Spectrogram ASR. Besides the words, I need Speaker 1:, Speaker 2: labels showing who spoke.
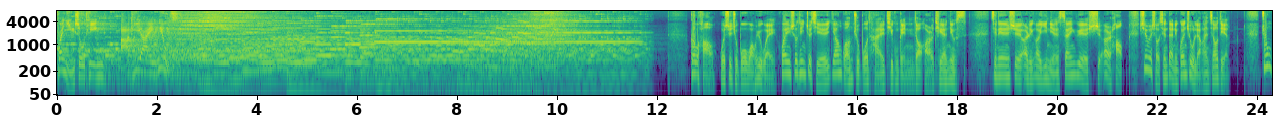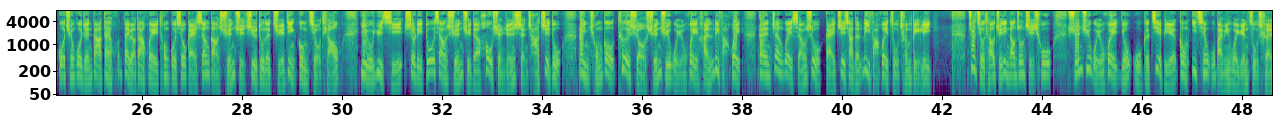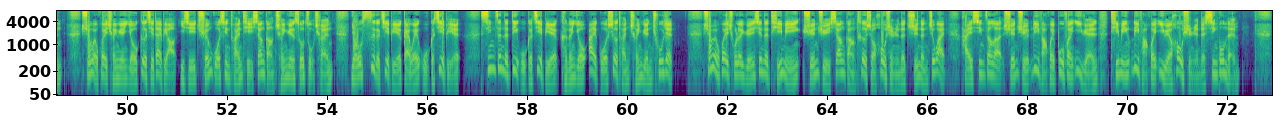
Speaker 1: 欢迎收听 RTI News。
Speaker 2: 各位好，我是主播王玉伟，欢迎收听这节央广主播台提供给您的 RTI News。今天是二零二一年三月十二号，新闻首先带您关注两岸焦点。中国全国人大代代表大会通过修改香港选举制度的决定共九条，一如预期设立多项选举的候选人审查制度，并重构特首选举委员会和立法会，但暂未详述改制下的立法会组成比例。这九条决定当中指出，选举委员会由五个界别，共一千五百名委员组成。选委会成员由各界代表以及全国性团体香港成员所组成，由四个界别改为五个界别。新增的第五个界别可能由爱国社团成员出任。选委会除了原先的提名、选举香港特首候选人的职能之外，还新增了选举立法会部分议员、提名立法会议员候选人的新功能。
